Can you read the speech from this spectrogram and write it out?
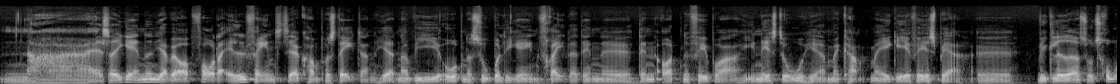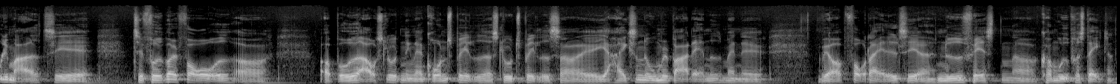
Nej, altså ikke andet end jeg vil opfordre alle fans til at komme på stadion her, når vi åbner Superligaen fredag den, øh, den 8. februar i næste uge her med kampen med AGF Esbjerg. Øh, vi glæder os utrolig meget til, til fodboldforåret og, og både afslutningen af grundspillet og slutspillet, så øh, jeg har ikke sådan umiddelbart andet, men vil opfordre alle til at nyde festen og komme ud på stadion.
